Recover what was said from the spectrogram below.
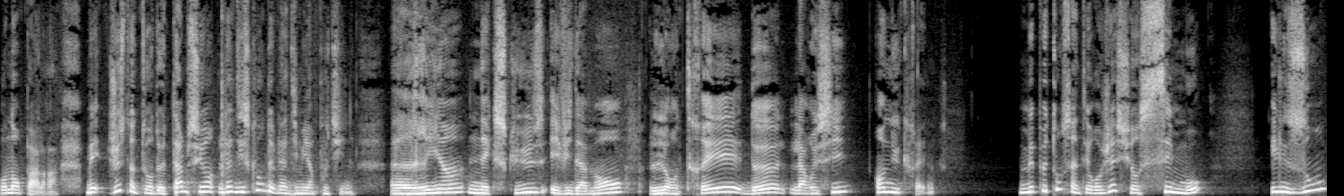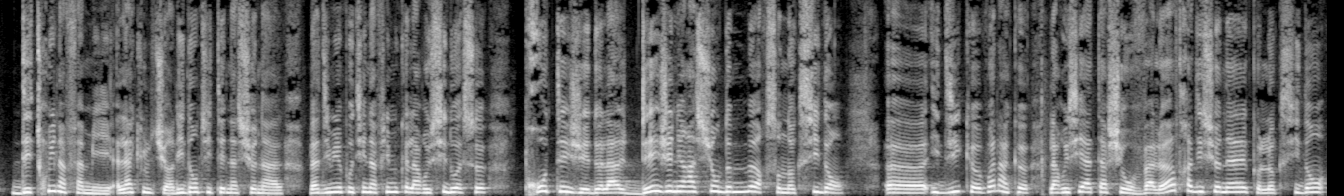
On en parlera. Mais juste un tour de table sur le discours de Vladimir Poutine. Rien n'excuse évidemment l'entrée de la Russie en Ukraine. Mais peut-on s'interroger sur ces mots ils ont détruit la famille, la culture, l'identité nationale. Vladimir Poutine affirme que la Russie doit se protéger de la dégénération de mœurs en Occident. Euh, il dit que voilà que la Russie est attachée aux valeurs traditionnelles, que l'Occident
